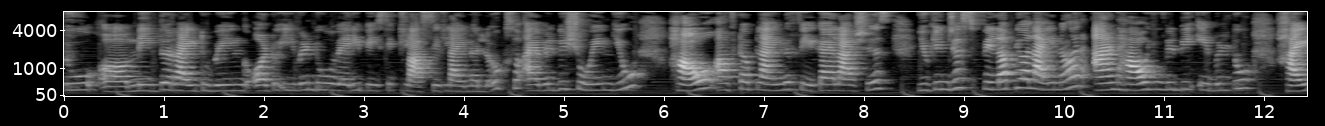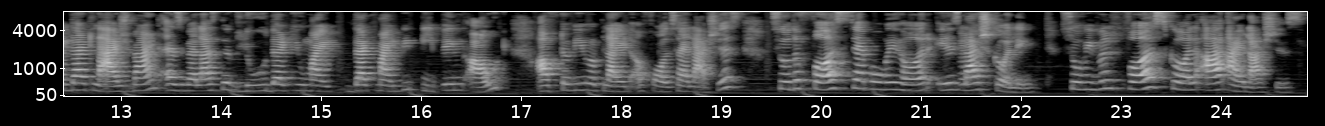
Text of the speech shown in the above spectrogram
to uh, make the right wing or to even do a very basic classic liner look. So I will be showing you how after applying the fake eyelashes you can just fill up your liner and how you will be able to hide that lash band as well as the glue that you might that might be peeping out after we've applied our false eyelashes. So the first step over here is lash curling. So we will first curl our eyelashes.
